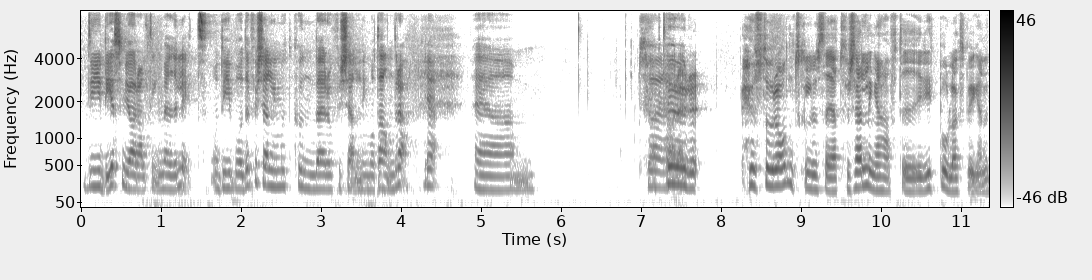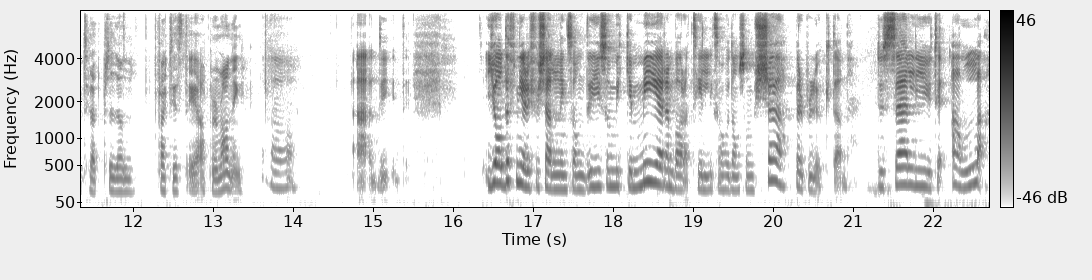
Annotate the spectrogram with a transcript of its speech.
det är ju det som gör allting möjligt. Och det är ju både försäljning mot kunder och försäljning mot andra. Ehm, är det. Hur, Hur stor roll skulle du säga att försäljning har haft i, i ditt bolagsbyggande till att Prion faktiskt är up and running? Ja. Det, det. Jag definierar försäljning som det är så mycket mer än bara till liksom, de som köper produkten. Du säljer ju till alla.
